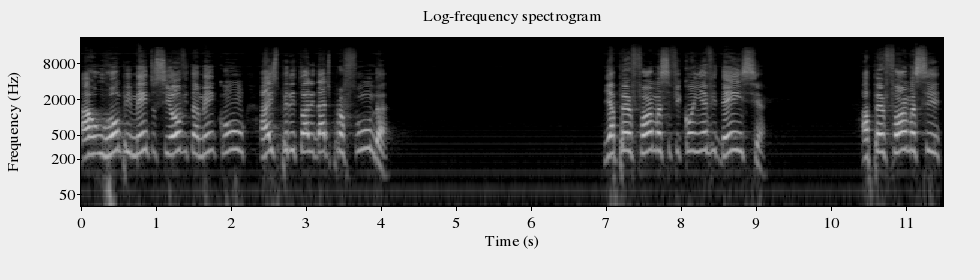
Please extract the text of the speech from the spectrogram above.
a, o rompimento se houve também com a espiritualidade profunda. E a performance ficou em evidência. A performance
